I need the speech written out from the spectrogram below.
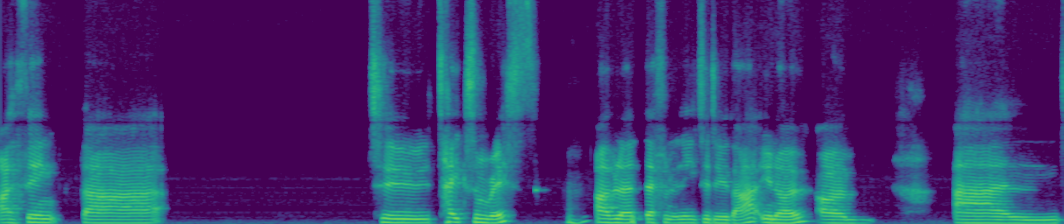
I think that to take some risks, mm-hmm. I've learned definitely to do that. You know, um, and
